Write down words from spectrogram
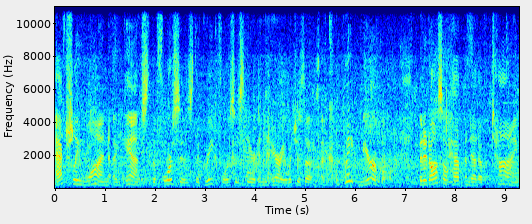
actually won against the forces, the Greek forces here in the area, which is a, a complete miracle. But it also happened at a time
